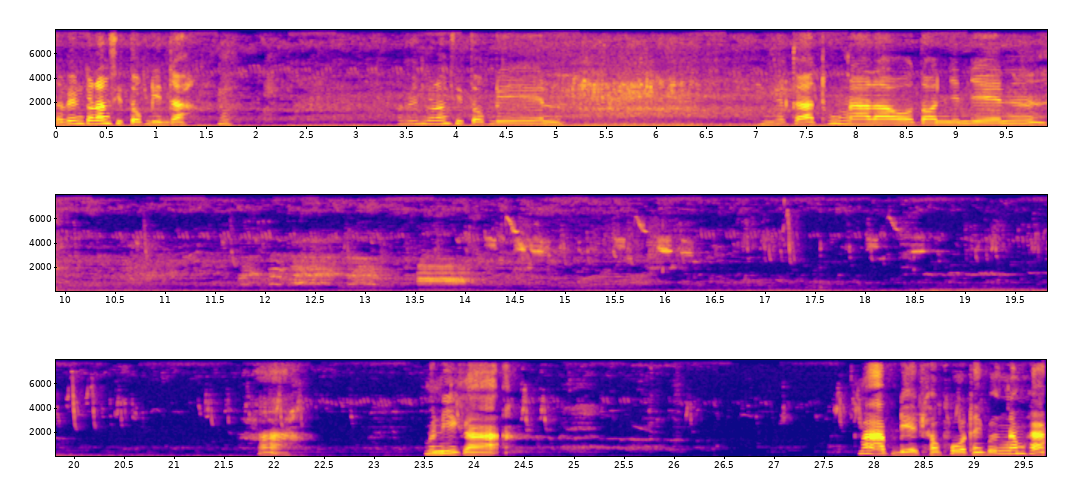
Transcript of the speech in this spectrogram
ตะเว้นกำลังสิตกดินจ้ะตะเว้นกำลังสิตกดินบรรยากาศทุ่งนาเราตอนเย็นๆค่ะ มือนี้ก็มาอัปเดตข้าวโพดให้เบิ้งน้ำค่ะ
